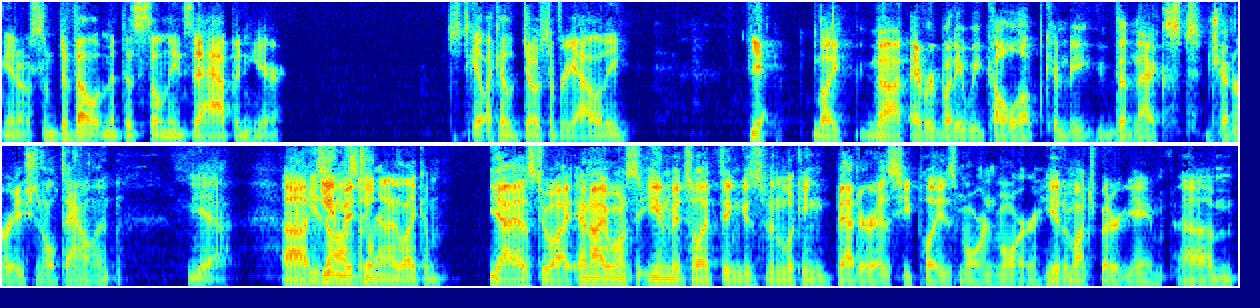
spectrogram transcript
you know some development that still needs to happen here, just to get like a dose of reality. Yeah, like not everybody we call up can be the next generational talent. Yeah, Uh, he's Ian awesome, Mitchell, man. I like him. Yeah, as do I. And I want to say Ian Mitchell, I think, has been looking better as he plays more and more. He had a much better game. Um,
